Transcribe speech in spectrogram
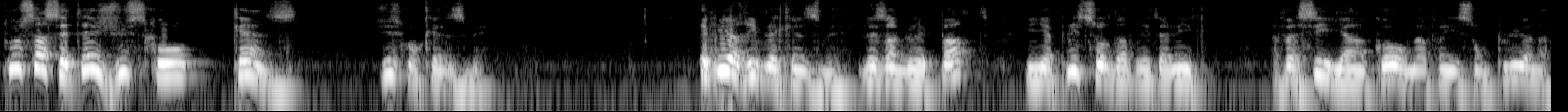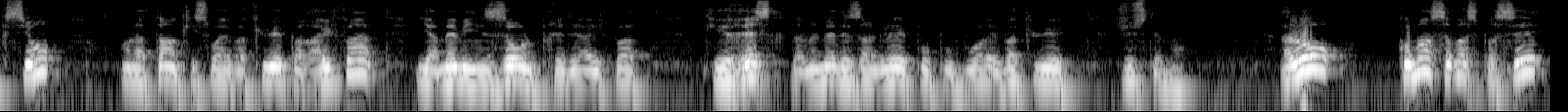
Tout ça, c'était jusqu'au 15, jusqu'au 15 mai. Et puis arrive le 15 mai. Les Anglais partent, il n'y a plus de soldats britanniques. Enfin, si, il y a encore, mais enfin, ils ne sont plus en action. On attend qu'ils soient évacués par Haïfa. Il y a même une zone près de Haïfa qui reste dans les mains des Anglais pour pouvoir évacuer, justement. Alors, comment ça va se passer?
